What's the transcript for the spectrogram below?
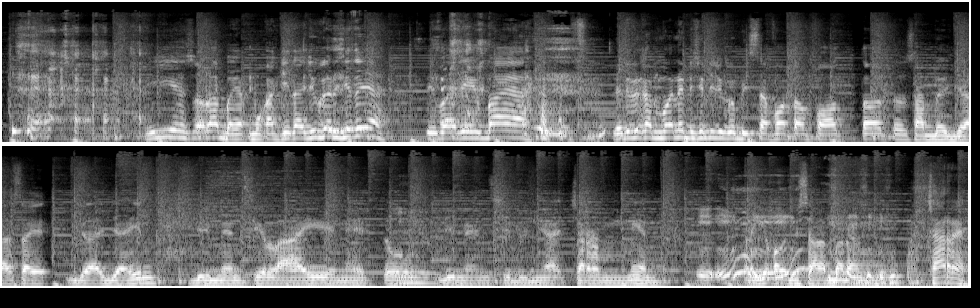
Iya, soalnya banyak muka kita juga di situ ya. Tiba-tiba ya. Jadi rekan buana di sini juga bisa foto-foto tuh sambil jelasa- jelajahin dimensi lain yaitu Hmm. dimensi dunia cermin. Mm-mm. Apalagi kalau misalnya bareng pacar ya.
